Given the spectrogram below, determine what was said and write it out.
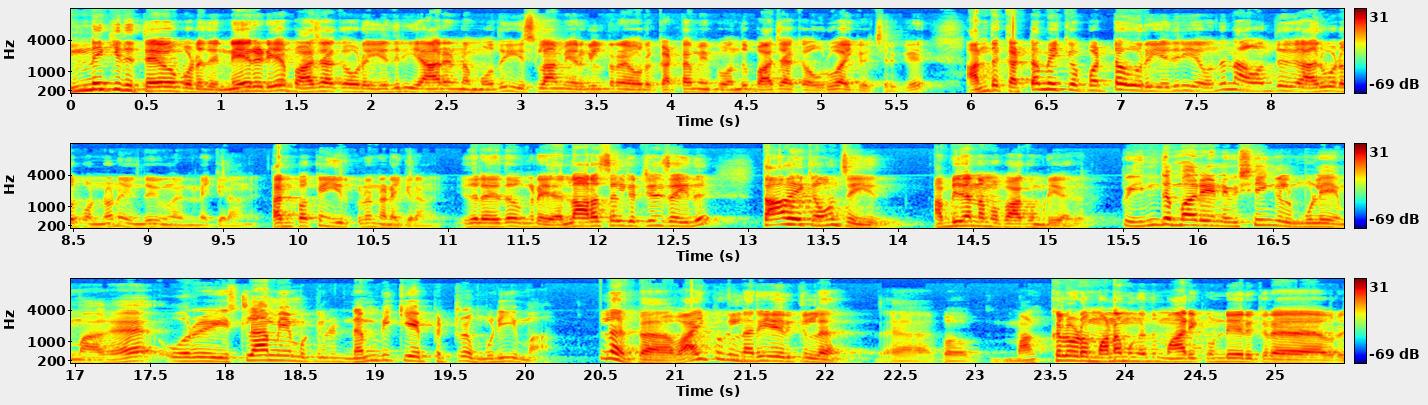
இன்னைக்கு இது தேவைப்படுது. நேரடியாக பாஜகவோட எதிரி யாருன்னும் போது இஸ்லாமியர்கள்ன்ற ஒரு கட்டமைப்பை வந்து பாஜக உருவாக்கி வச்சிருக்கு. அந்த கட்டமைக்கப்பட்ட ஒரு எதிரியை வந்து நான் வந்து அறுவடை பண்ணணும்னு வந்து இவங்க நினைக்கிறாங்க. தன் பக்கம் இருக்கணும்னு நினைக்கிறாங்க. இதில் எதுவும் கிடையாது. எல்லா அரசியல் கட்சியும் செய்யுது தாவைக்கவும் செய்யுது. அப்படிதான் நம்ம பார்க்க முடியாது. இப்போ இந்த மாதிரியான விஷயங்கள் மூலியமாக ஒரு இஸ்லாமிய மக்களுடைய நம்பிக்கையை பெற்ற முடியுமா? இல்லை இப்போ வாய்ப்புகள் நிறைய இருக்குல்ல. இப்போ மக்களோட மனம் வந்து மாறிக்கொண்டே இருக்கிற ஒரு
